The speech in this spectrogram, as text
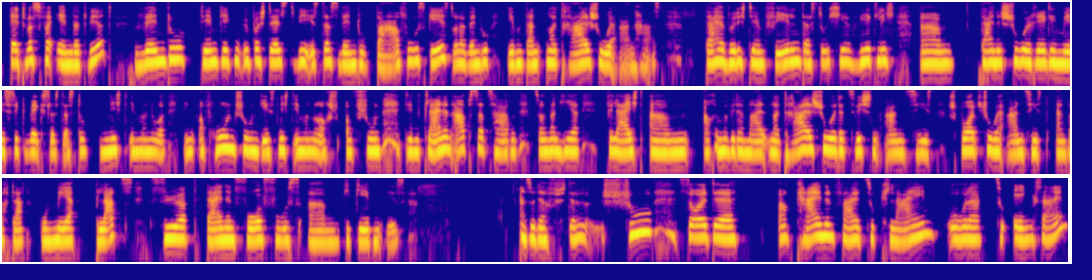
etwas verändert wird, wenn du dem gegenüberstellst, wie ist das, wenn du barfuß gehst oder wenn du eben dann Neutralschuhe anhast. Daher würde ich dir empfehlen, dass du hier wirklich ähm, deine Schuhe regelmäßig wechselst, dass du nicht immer nur in, auf hohen Schuhen gehst, nicht immer nur auf, auf Schuhen, die einen kleinen Absatz haben, sondern hier vielleicht ähm, auch immer wieder mal Neutralschuhe dazwischen anziehst, Sportschuhe anziehst, einfach da, wo mehr Platz für deinen Vorfuß ähm, gegeben ist. Also der, der Schuh sollte auf keinen Fall zu klein oder zu eng sein.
